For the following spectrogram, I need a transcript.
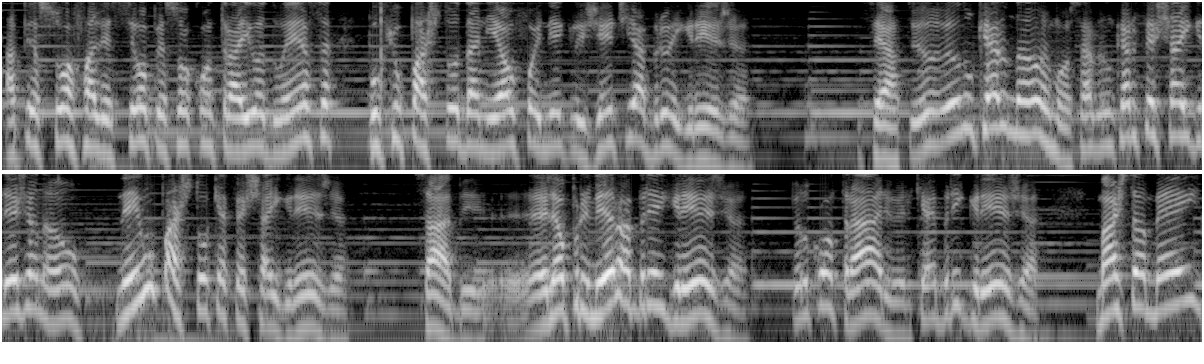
a pessoa faleceu, a pessoa contraiu a doença porque o pastor Daniel foi negligente e abriu a igreja. Certo? Eu, eu não quero não, irmão, sabe? Eu não quero fechar a igreja não. Nenhum pastor quer fechar a igreja, sabe? Ele é o primeiro a abrir a igreja. Pelo contrário, ele quer abrir igreja. Mas também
